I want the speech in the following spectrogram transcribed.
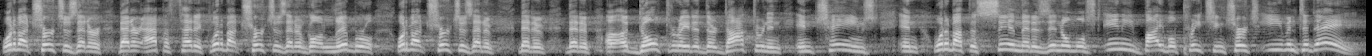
What about churches that are, that are apathetic? What about churches that have gone liberal? What about churches that have, that have, that have uh, adulterated their doctrine and, and changed? And what about the sin that is in almost any Bible preaching church even today?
